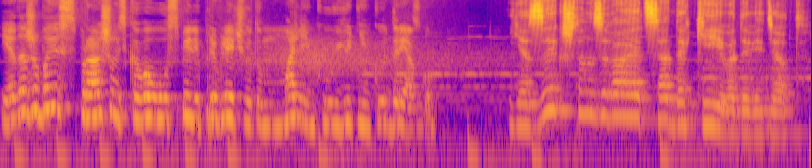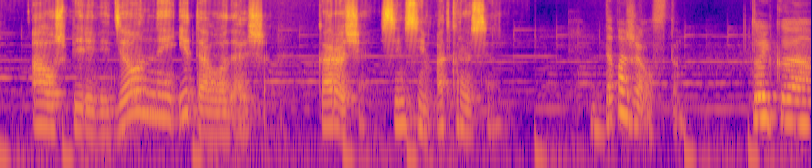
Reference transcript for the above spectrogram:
Я даже боюсь спрашивать, кого вы успели привлечь в эту маленькую уютненькую дрязгу. Язык, что называется, до Киева доведет. А уж переведенный и того дальше. Короче, Сим-Сим, откройся. Да пожалуйста. Только...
